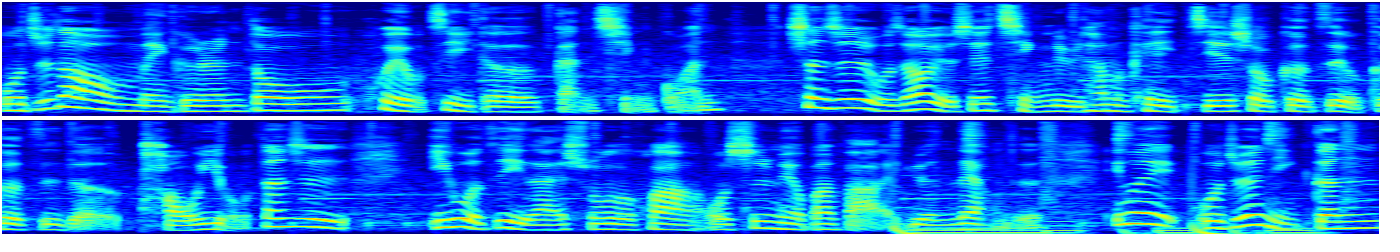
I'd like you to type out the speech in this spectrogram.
我知道每个人都会有自己的感情观，甚至我知道有些情侣他们可以接受各自有各自的跑友，但是以我自己来说的话，我是没有办法原谅的，因为我觉得你跟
